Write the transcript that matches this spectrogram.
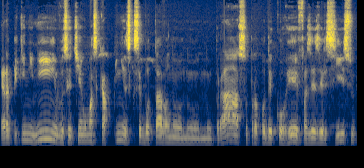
Era pequenininho, você tinha umas capinhas que você botava no, no, no braço para poder correr, fazer exercício.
